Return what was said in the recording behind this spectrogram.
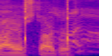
fire starter.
